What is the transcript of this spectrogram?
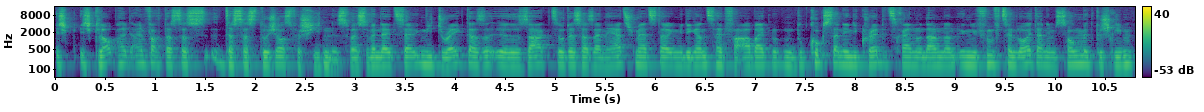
ich, ich glaube halt einfach, dass das, dass das durchaus verschieden ist. Weißt du, wenn da jetzt da irgendwie Drake da äh, sagt, so dass er seinen Herzschmerz da irgendwie die ganze Zeit verarbeitet und du guckst dann in die Credits rein und da haben dann irgendwie 15 Leute an dem Song mitgeschrieben,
